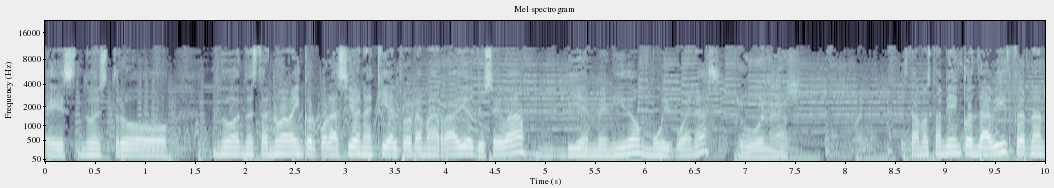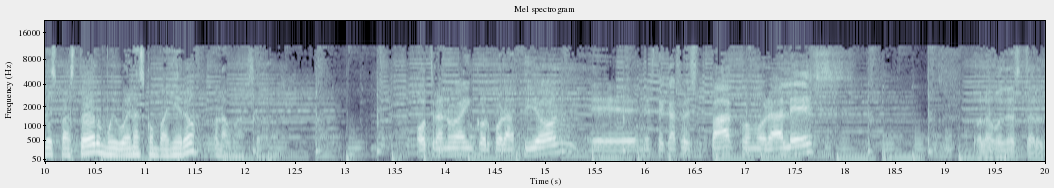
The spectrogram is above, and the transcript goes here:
Es nuestro, nu- nuestra nueva incorporación aquí al programa de radio. Joseba, bienvenido, muy buenas. Muy buenas. Estamos también con David Fernández Pastor, muy buenas compañero. Hola, buenas tardes. Otra nueva incorporación, eh, en este caso es Paco Morales. Hola, buenas tardes.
